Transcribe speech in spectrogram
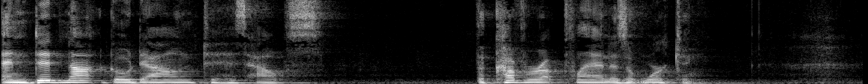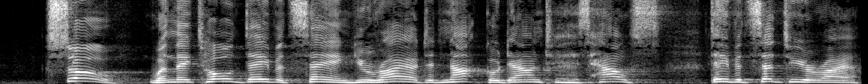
and did not go down to his house. The cover up plan isn't working. So, when they told David, saying, Uriah did not go down to his house, David said to Uriah,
